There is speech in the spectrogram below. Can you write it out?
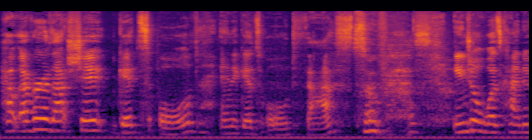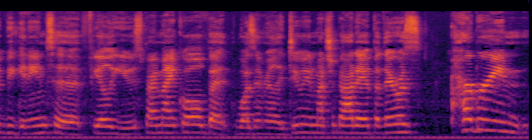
However, that shit gets old and it gets old fast. So fast. Angel was kind of beginning to feel used by Michael, but wasn't really doing much about it. But there was harboring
